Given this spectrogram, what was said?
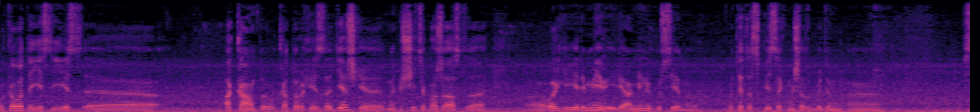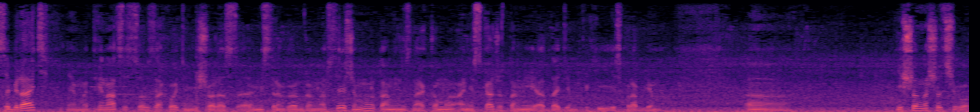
У кого-то, если есть э, аккаунты, у которых есть задержки, напишите, пожалуйста, Ольге Еремеевой или Амину Гусейновой. Вот этот список мы сейчас будем собирать. И мы 12 часов заходим еще раз э, мистером Вернером на встречу. Мы там, не знаю, кому они скажут, там и отдадим, какие есть проблемы. А, еще насчет чего.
